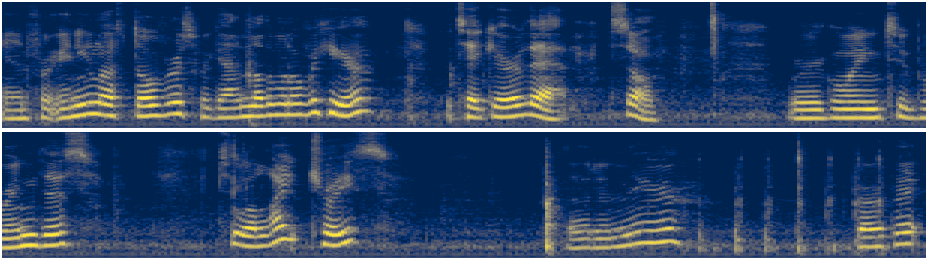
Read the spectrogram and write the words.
And for any leftovers, we got another one over here to take care of that. So we're going to bring this to a light trace. Put that in there. Burp it.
